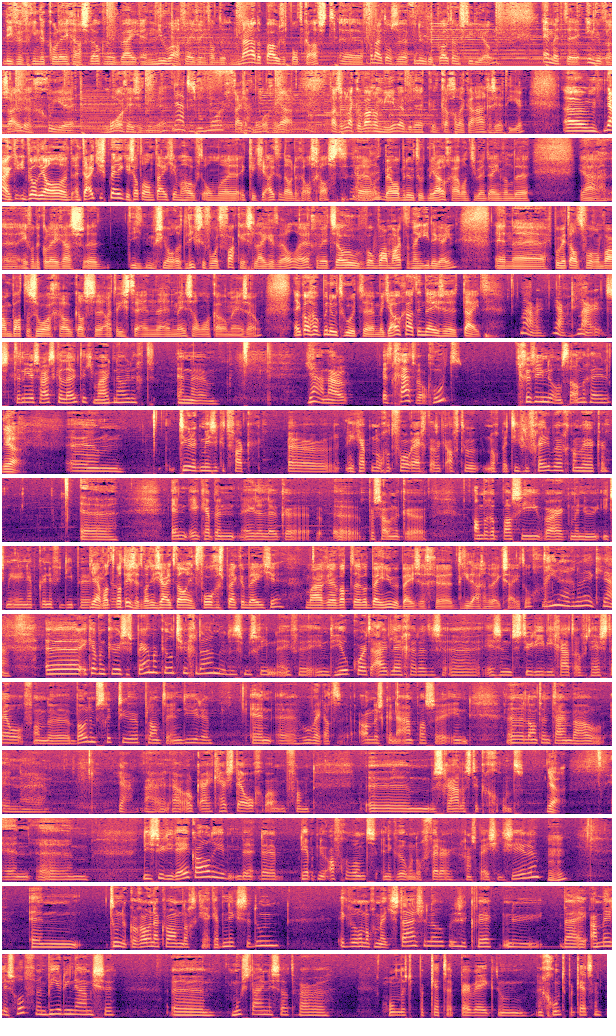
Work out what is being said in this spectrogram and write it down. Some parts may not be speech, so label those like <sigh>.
Lieve vrienden, collega's, welkom weer bij een nieuwe aflevering van de Na de Pauze podcast. eh, vanuit onze vernieuwde Proton Studio. En met eh Inge van Zuilen. Goedemorgen is het nu, hè? Ja, het is nog morgen. Vrijdagmorgen, ja. Nou, het is wel lekker warm hier. We hebben de kachel lekker aangezet hier. Ehm, ja, ik, ik wilde je al een, een tijdje spreken. Je zat al een tijdje in mijn hoofd om eh, een keertje uit te nodigen als gast. Ja, want ik ben wel benieuwd hoe het met jou gaat. Want je bent een van de, ja, een van de collega's die misschien wel het liefste voor het vak is, lijkt het wel. Hè? Je bent zo warmhartig naar iedereen. En eh, je probeert altijd voor een warm bad te zorgen. Ook als eh, artiesten en, en mensen allemaal komen en zo. En ik was ook benieuwd hoe het eh, met jou gaat in deze tijd. Nou, ja, nou, het is ten eerste hartstikke leuk dat je me uitnodigt. En ehm, ja, nou, het gaat wel goed. Gezien de omstandigheden. Ja, Ehm, tuurlijk mis ik het vak. Ik heb nog het voorrecht dat ik af en toe nog bij Tivoli Vredenburg kan werken. Eh, en ik heb een hele leuke eh, persoonlijke andere passie waar ik me nu iets meer in heb kunnen verdiepen. ja wat, wat is het? Want je zei het wel in het voorgesprek een beetje. Maar eh, wat, wat ben je nu mee bezig? Drie dagen in de week, zei je toch? Drie dagen in de week, ja. Ik heb een cursus permaculture gedaan. Dat is misschien even in het heel kort uitleggen. Dat is, is een studie die gaat over het herstel van de bodemstructuur, planten en dieren. En eh, hoe wij dat anders kunnen aanpassen in eh, land- en tuinbouw. En eh, ja, nou, ook eigenlijk herstel gewoon van ehm schrale stukken grond. Ja. En ehm, die studie deed ik al. Die, de- die heb ik nu afgerond. En ik wil me nog verder gaan specialiseren. Mhm. En toen de corona kwam, dacht ik, ja, ik heb niks te doen. Ik wil nog een beetje stage lopen. Dus ik werk nu bij Amelis Hof, een biodynamische eh, moestuin is dat. Waar we 100 pakketten per week doen. En groentepakketten.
